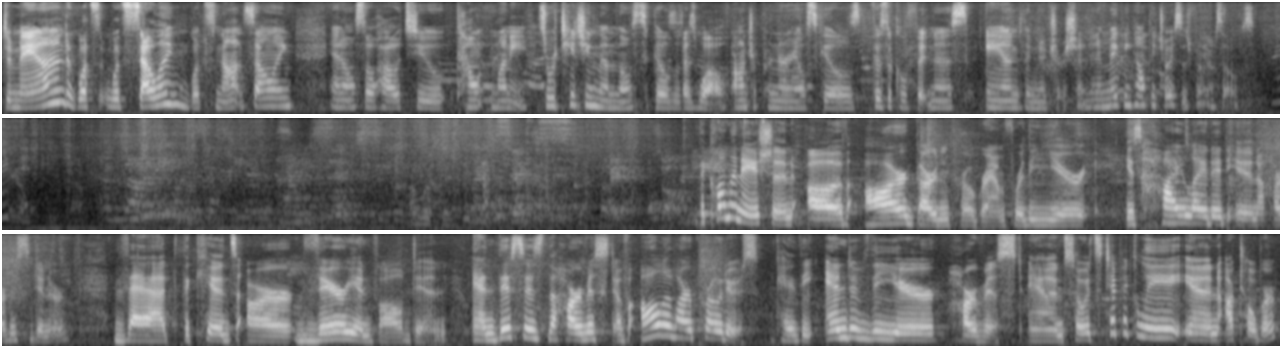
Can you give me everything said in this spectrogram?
demand, what's, what's selling, what's not selling, and also how to count money. So we're teaching them those skills as well, entrepreneurial skills, physical fitness, and the nutrition, and making healthy choices for themselves. The culmination of our garden program for the year is highlighted in a harvest dinner that the kids are very involved in. And this is the harvest of all of our produce, okay, the end of the year harvest. And so it's typically in October.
